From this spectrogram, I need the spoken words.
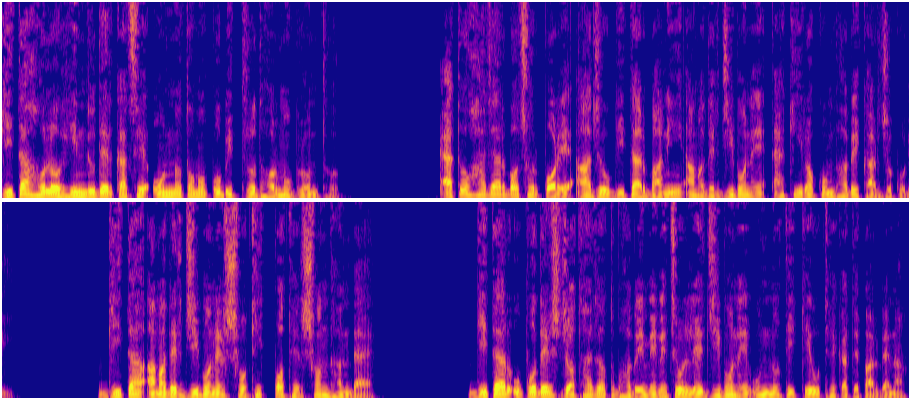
গীতা হল হিন্দুদের কাছে অন্যতম পবিত্র ধর্মগ্রন্থ। এত হাজার বছর পরে আজও গীতার বাণী আমাদের জীবনে একই রকমভাবে কার্যকরী। গীতা আমাদের জীবনের সঠিক পথের সন্ধান দেয়। গীতার উপদেশ যথাযথভাবে মেনে চললে জীবনে উন্নতি কেউ ঠেকাতে পারবে না।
